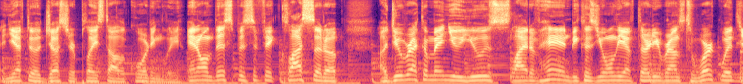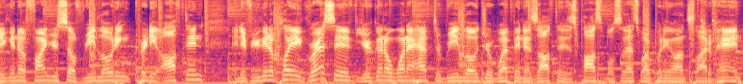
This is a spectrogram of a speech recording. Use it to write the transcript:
And you have to adjust your playstyle accordingly. And on this specific class setup, I do recommend you use sleight of hand because you only have 30 rounds to work with. You're going to find yourself reloading pretty often. And if you're going to play aggressive, you're going to want to have to reload your weapon as often as possible. So that's why putting on sleight of hand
